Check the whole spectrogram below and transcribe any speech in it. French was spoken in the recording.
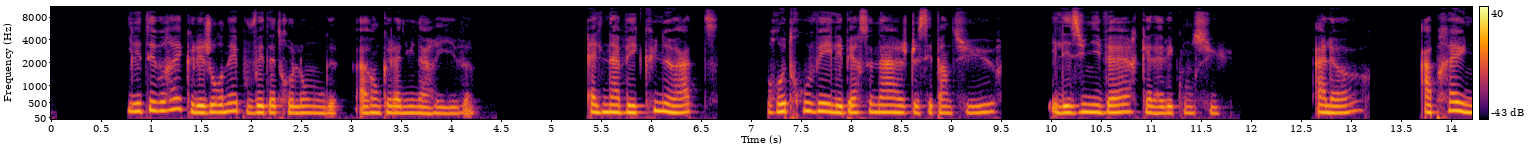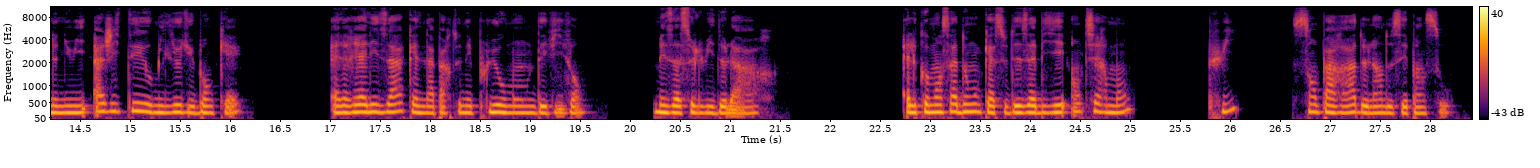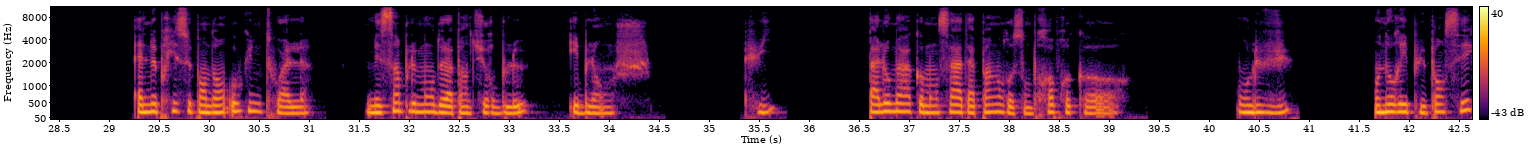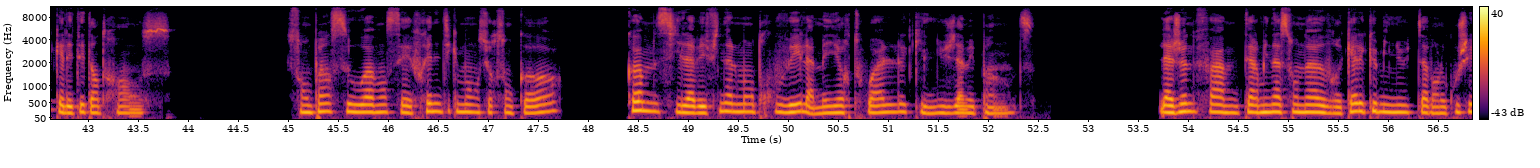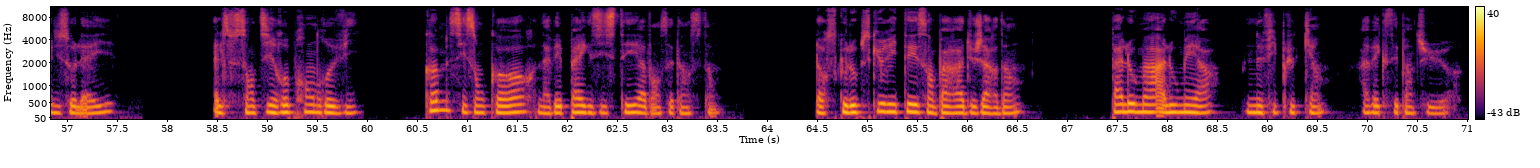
il était vrai que les journées pouvaient être longues avant que la nuit n'arrive. Elle n'avait qu'une hâte, retrouver les personnages de ses peintures et les univers qu'elle avait conçus. Alors, après une nuit agitée au milieu du banquet, elle réalisa qu'elle n'appartenait plus au monde des vivants, mais à celui de l'art. Elle commença donc à se déshabiller entièrement, puis s'empara de l'un de ses pinceaux. Elle ne prit cependant aucune toile, mais simplement de la peinture bleue et blanche. Puis, Paloma commença à peindre son propre corps. On l'eût vu on aurait pu penser qu'elle était en transe. Son pinceau avançait frénétiquement sur son corps, comme s'il avait finalement trouvé la meilleure toile qu'il n'eût jamais peinte. La jeune femme termina son œuvre quelques minutes avant le coucher du soleil. Elle se sentit reprendre vie, comme si son corps n'avait pas existé avant cet instant. Lorsque l'obscurité s'empara du jardin, Paloma Alumea ne fit plus qu'un avec ses peintures.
